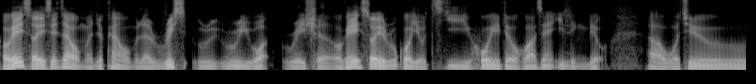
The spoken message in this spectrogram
，OK，所以现在我们就看我们的 risk reward ratio，OK，所以如果有机会的话，现在一零六。啊，我就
